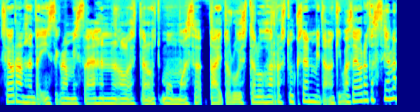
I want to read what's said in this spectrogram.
Seuraan häntä Instagramissa ja hän on aloittanut muun muassa taitoluisteluharrastuksen, mitä on kiva seurata siellä.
